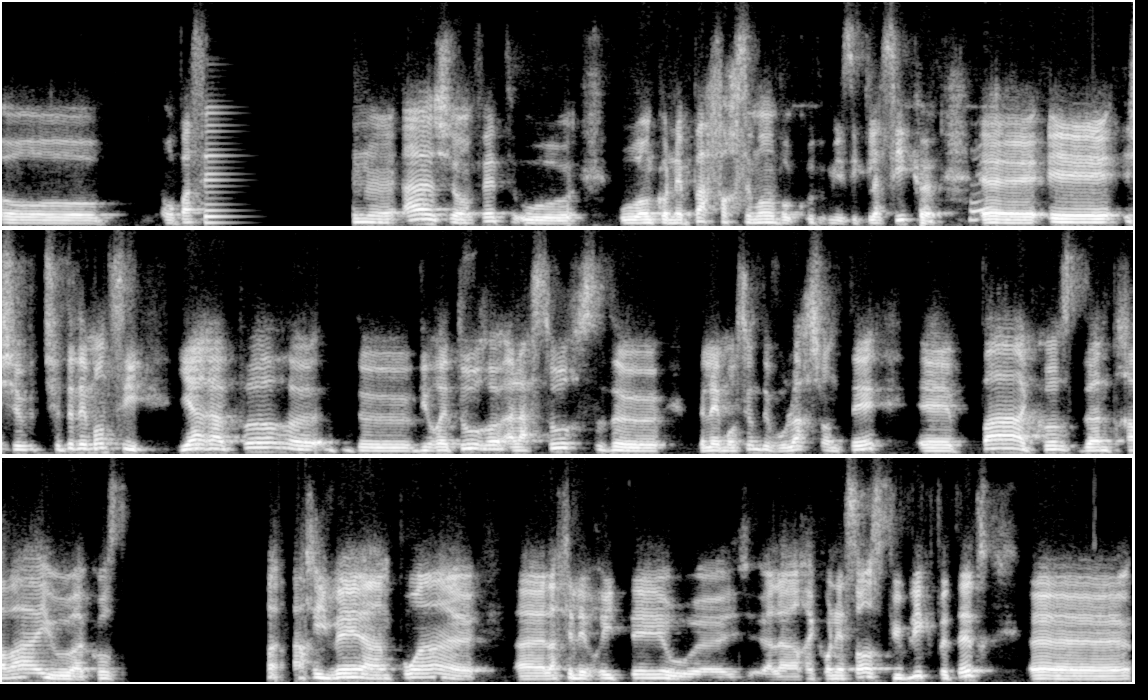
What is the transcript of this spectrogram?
au, au passé un âge en fait où, où on ne connaît pas forcément beaucoup de musique classique. Euh, et je, je, te demande s'il y a un rapport de, du retour à la source de, de l'émotion de vouloir chanter, et pas à cause d'un travail ou à cause d'arriver à un point euh, à la célébrité ou euh, à la reconnaissance publique peut-être, euh,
